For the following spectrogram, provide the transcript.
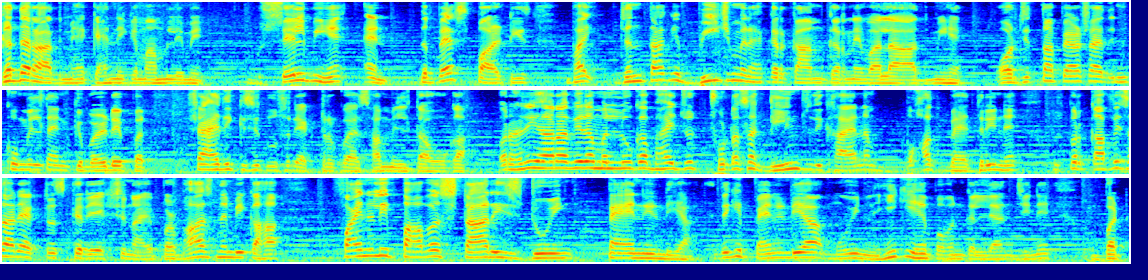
गदर आदमी है कहने के मामले में। गुस्सेल भी हैं एंड द बेस्ट पार्टीज़ भाई, जनता के बीच में रहकर काम करने वाला आदमी है और जितना प्यार शायद इनको मिलता है इनके बर्थडे पर, शायद ही किसी दूसरे एक्टर को ऐसा मिलता होगा। और हरिहरा वीरा मल्लू का भाई जो छोटा सा ग्लिम्स दिखाया ना, बहुत बेहतरीन है। उस पर काफ़ी सारे एक्टर्स के रिएक्शन आए। प्रभास ने भी कहा finally power star is doing pan India देखिए पैन इंडिया मूवी नहीं की है पवन कल्याण जी ने बट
